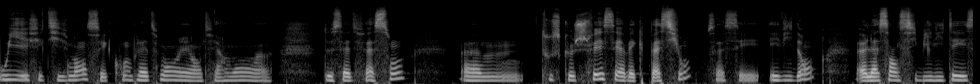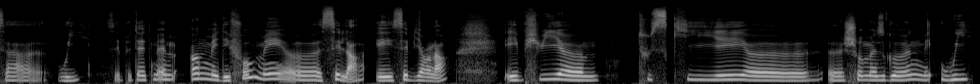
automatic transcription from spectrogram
Oui, effectivement, c'est complètement et entièrement euh, de cette façon. Tout ce que je fais, c'est avec passion, ça c'est évident. Euh, la sensibilité, ça, euh, oui, c'est peut-être même un de mes défauts, mais c'est là et c'est bien là. Et puis tout ce qui est euh, euh, show must go on, mais oui,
